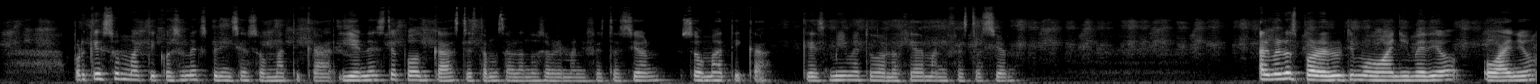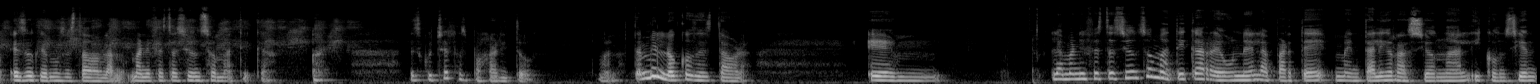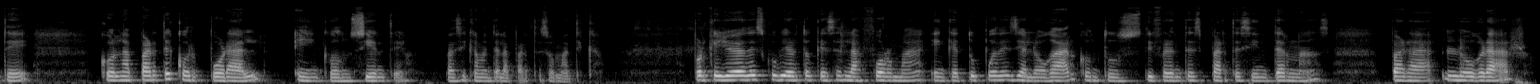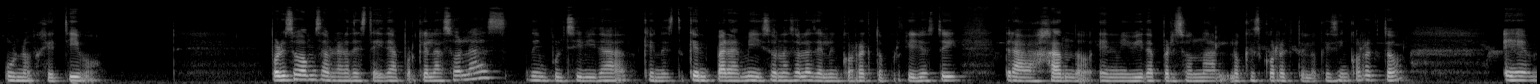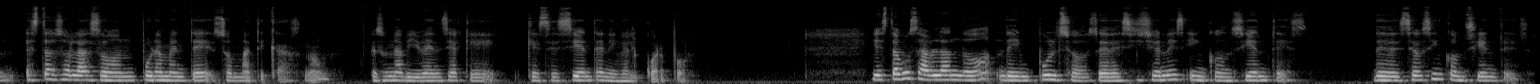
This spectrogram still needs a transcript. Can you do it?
Porque es somático, es una experiencia somática y en este podcast estamos hablando sobre manifestación somática, que es mi metodología de manifestación al menos por el último año y medio o año, es lo que hemos estado hablando, manifestación somática. escuché los pajaritos. Bueno, también locos de esta hora. Em, la manifestación somática reúne la parte mental y racional y consciente con la parte corporal e inconsciente, básicamente la parte somática porque yo he descubierto que esa es la forma en que tú puedes dialogar con tus diferentes partes internas para lograr un objetivo. Por eso vamos a hablar de esta idea, porque las olas de impulsividad, que, que para mí son las olas de lo incorrecto, porque yo estoy trabajando en mi vida personal lo que es correcto y lo que es incorrecto, eh, estas olas son puramente somáticas, ¿no? Es una vivencia que que se siente a nivel cuerpo. Y estamos hablando de impulsos, de decisiones inconscientes, de deseos inconscientes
